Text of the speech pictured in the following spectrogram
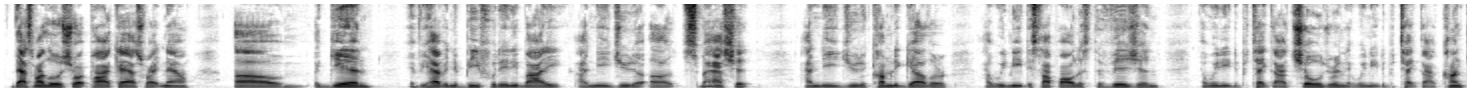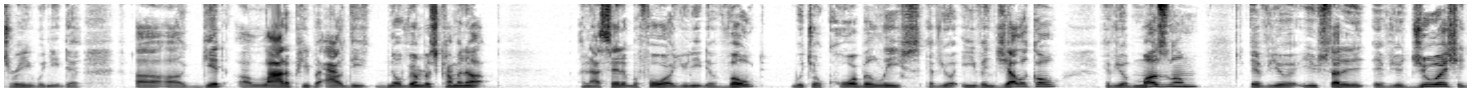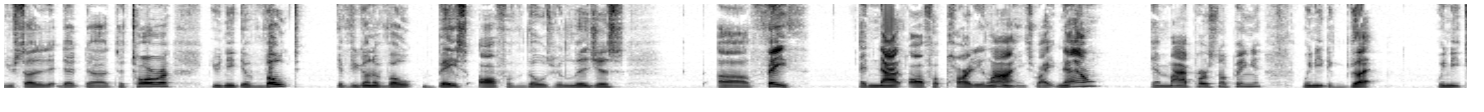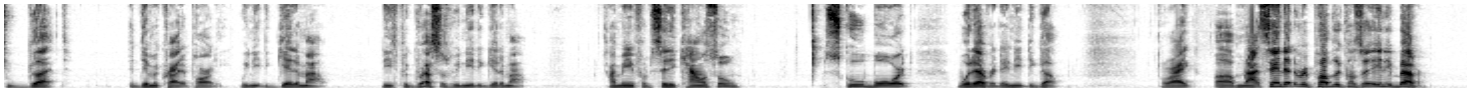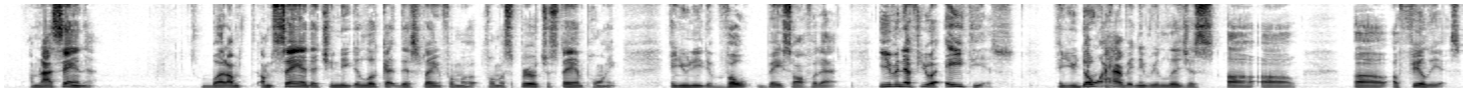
that's my little short podcast right now. Um, again, if you have any beef with anybody, I need you to uh, smash it. I need you to come together. Uh, we need to stop all this division, and we need to protect our children. We need to protect our country. We need to uh, uh get a lot of people out. De- November's coming up, and I said it before. You need to vote with your core beliefs. If you're evangelical, if you're Muslim, if you you studied if you're Jewish and you studied the, the, the Torah, you need to vote if you're going to vote based off of those religious uh, faith and not off of party lines. Right now, in my personal opinion, we need to gut. We need to gut the Democratic Party. We need to get them out. These progressives, we need to get them out. I mean, from city council, school board, whatever, they need to go. Right. I'm not saying that the Republicans are any better. I'm not saying that. But I'm I'm saying that you need to look at this thing from a from a spiritual standpoint and you need to vote based off of that. Even if you're atheist and you don't have any religious uh, uh, uh, affiliates,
